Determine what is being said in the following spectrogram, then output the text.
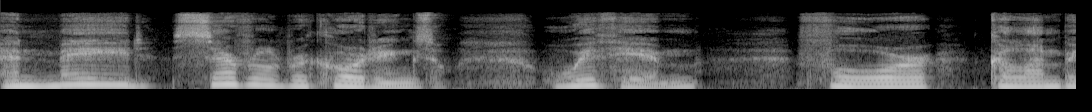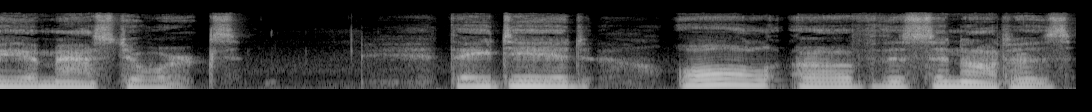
and made several recordings with him for Columbia Masterworks. They did all of the sonatas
